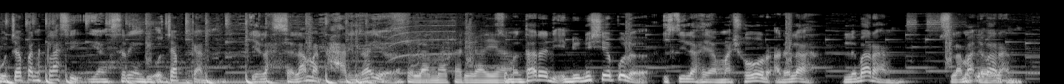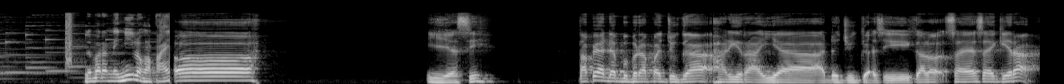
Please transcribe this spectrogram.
Ucapan klasik yang sering diucapkan ialah Selamat Hari Raya. Selamat Hari Raya. Sementara di Indonesia pula, istilah yang masyhur adalah Lebaran. Selamat Betul. Lebaran. Lebaran ini lo ngapain? Eh, Iya sih. Tapi ada beberapa juga hari raya, ada juga sih. Kalau saya saya kira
